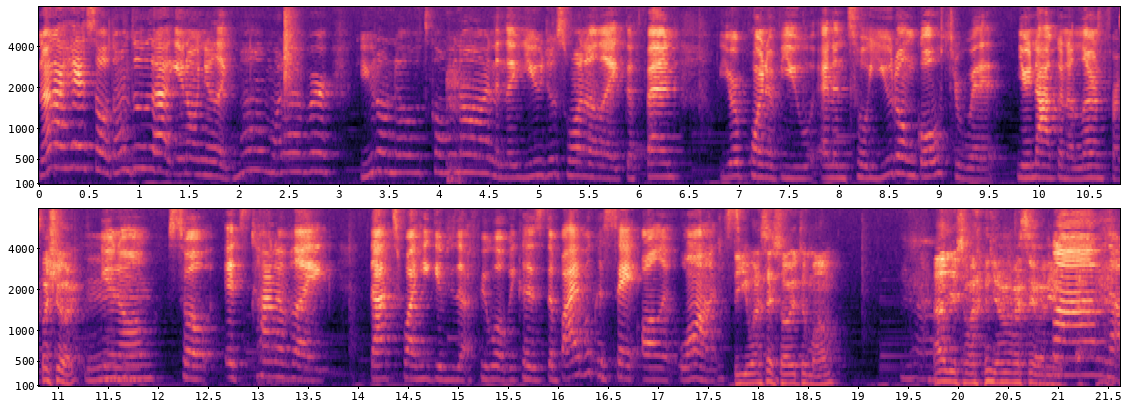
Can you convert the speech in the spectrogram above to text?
"No, I got hair, so don't do that," you know, and you're like, "Mom, whatever, you don't know what's going on," and then you just want to like defend your point of view, and until you don't go through it, you're not gonna learn from it. For it. sure. You know, so it's kind of like that's why he gives you that free will because the Bible could say all it wants. Do you want to say sorry to mom? no. I just want you know messing with you. Mom, no.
